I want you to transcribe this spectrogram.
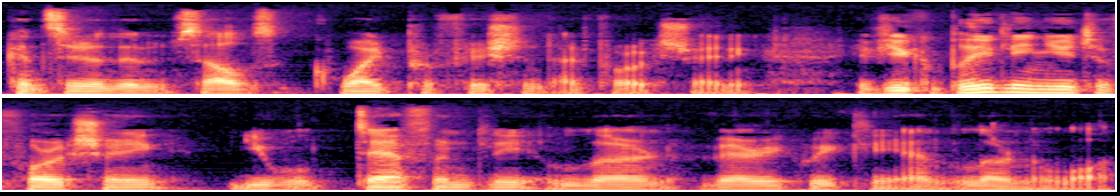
consider themselves quite proficient at forex trading. If you're completely new to forex trading, you will definitely learn very quickly and learn a lot.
